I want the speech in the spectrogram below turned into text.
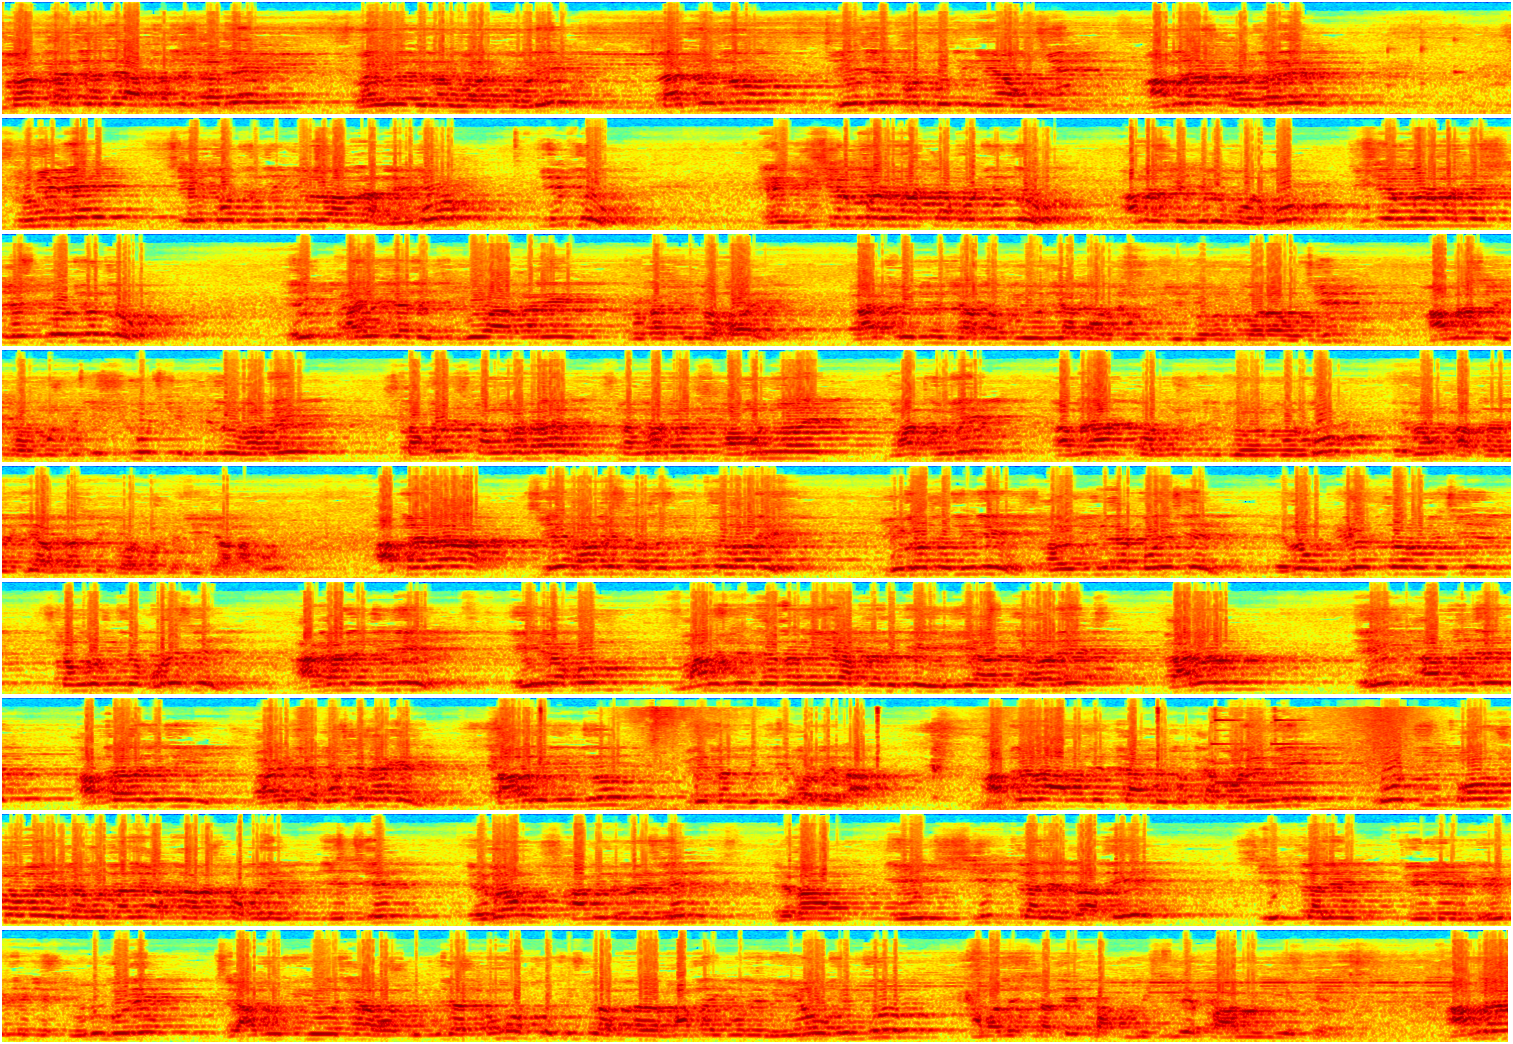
সরকার যাতে আপনাদের সাথে সহযোগিতা ব্যবহার করে, তার জন্য যে যে পদ্ধতি নেওয়া উচিত, আমরা সরকারের সুবিধে সেই পদ্ধতিগুলো আমরা নেব। কিন্তু এই ডিসেম্বর মাসটা পর্যন্ত আমরা সেগুলো করব। ডিসেম্বর মাসের শেষ পর্যন্ত এই ফাইল যাতে জিও আকারে প্রকাশিত হয়, তার জন্য যাবতীয় যা কর্মসূচি গ্রহণ করা উচিত, আমরা সেই কর্মসূচি সুচিন্তিতভাবে সকল সংগঠন সংগঠন সমন্বয়ের মাধ্যমে আমরা কর্মসূচি গ্রহণ করব এবং আপনাদেরকে আমরা সেই কর্মসূচি জানাব। আপনারা যেভাবে স্বতঃস্ফূর্তভাবে বিগত দিনে সহযোগিতা করেছেন এবং বৃহত্তর মিছিল সংগঠিত করেছেন, আগামী দিনে এইরকম মানসিকতা নিয়ে আপনাদেরকে এগিয়ে আসতে হবে। কারণ এই আপনাদের আপনারা যদি বাড়িতে বসে থাকেন, তাহলে কিন্তু বেতন বৃদ্ধি হবে না। আপনারা আমাদের চাপ উপেক্ষা করেননি, অতি কম সময়ের ব্যবধানে আপনারা সকলে এসেছেন এবং সামিল হয়েছেন এবং এই শীতকালের রাতে শীতকালে ট্রেনের ভিড় থেকে শুরু করে যাবতীয় যা অসুবিধা, সমস্ত কিছু আপনারা মাথায় করে নিয়েও কিন্তু আমাদের সাথে মিছিলে পা মিলিয়েছেন। আমরা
